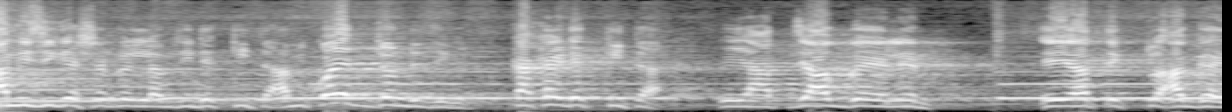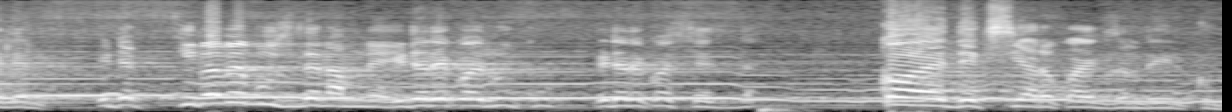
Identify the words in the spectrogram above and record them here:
আমি জিজ্ঞাসা করলাম যে এটা কিতা? আমি কয়েকজন জিজ্ঞেস কাকা, এটা কিতা? এই হাত যে আজ্ঞায় এলেন এই হাত একটু আগাইলেন। এটা কীভাবে বুঝলেন আপনি? এটারে কয় রুকু, এটারে কয় সেজদা? কয় দেখছি আরও কয়েকজন এরকম।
